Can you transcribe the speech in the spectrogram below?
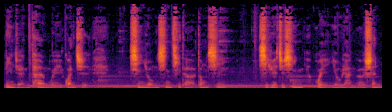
令人叹为观止、心容心奇的东西，喜悦之心会油然而生。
